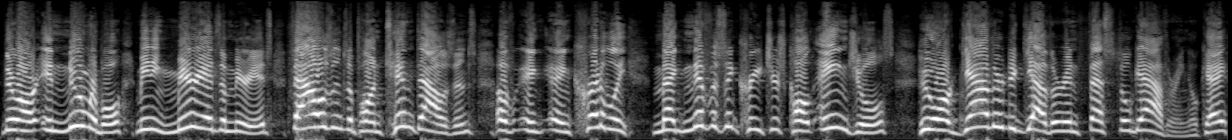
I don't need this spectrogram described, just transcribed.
There are innumerable, meaning myriads of myriads, thousands upon ten thousands of in- incredibly magnificent creatures called angels who are gathered together in festal gathering. Okay?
